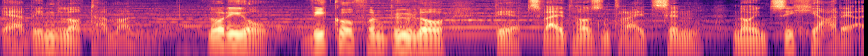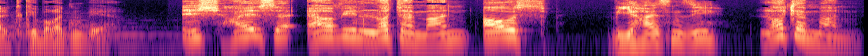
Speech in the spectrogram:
Erwin Lottermann. Loriot, Vico von Bülow, der 2013 90 Jahre alt geworden wäre. Ich heiße Erwin Lottemann aus Wie heißen Sie? Lottemann,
